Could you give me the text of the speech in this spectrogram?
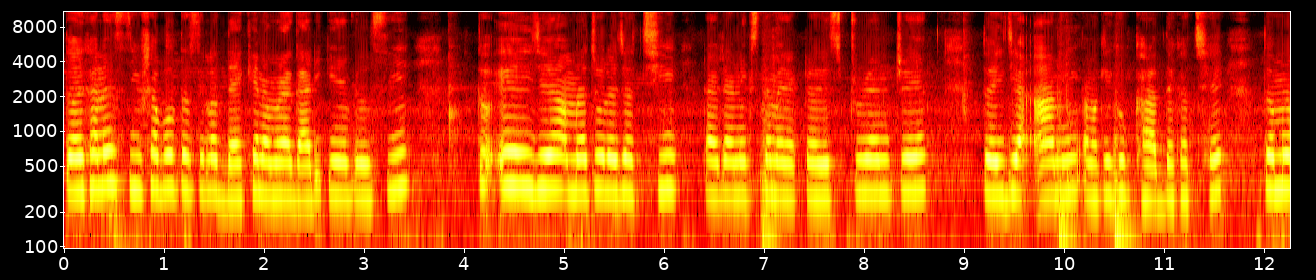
তো এখানে শিউসা বলতেছিল, দেখেন আমরা গাড়ি কিনে ফেলছি। তো এই যে আমরা চলে যাচ্ছি টাইটানিক্স নামের একটা রেস্টুরেন্টে তো এই যে আমি, আমাকে খুব খারাপ দেখাচ্ছে। তো আমরা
